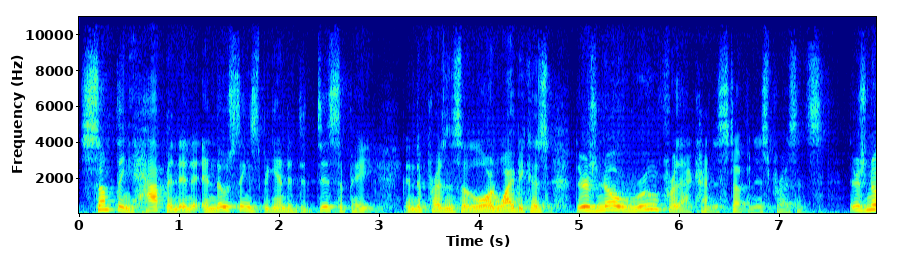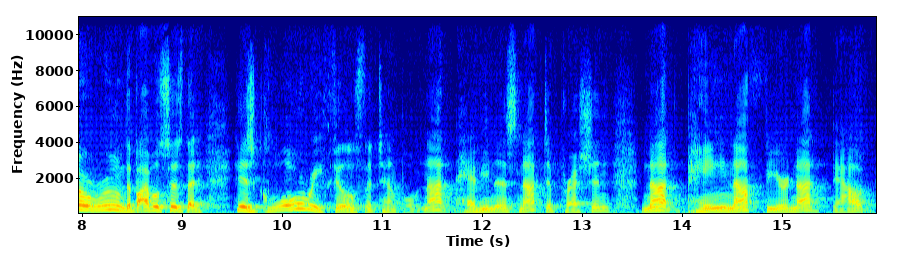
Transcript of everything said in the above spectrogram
Something happened, and, and those things began to dissipate in the presence of the Lord. Why? Because there's no room for that kind of stuff in His presence. There's no room. The Bible says that His glory fills the temple, not heaviness, not depression, not pain, not fear, not doubt,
